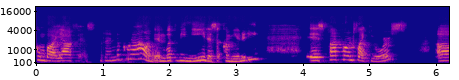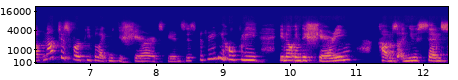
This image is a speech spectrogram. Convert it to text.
kumbaya fest, but I look around and what we need as a community is platforms like yours, uh, not just for people like me to share experiences, but really hopefully, you know, in the sharing comes a new sense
